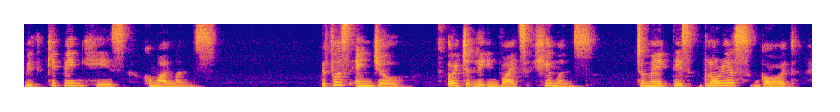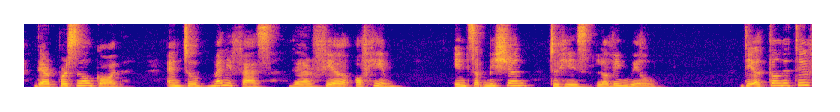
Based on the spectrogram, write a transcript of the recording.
with keeping His commandments. The first angel urgently invites humans to make this glorious God their personal God and to manifest their fear of Him in submission to His loving will. The alternative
